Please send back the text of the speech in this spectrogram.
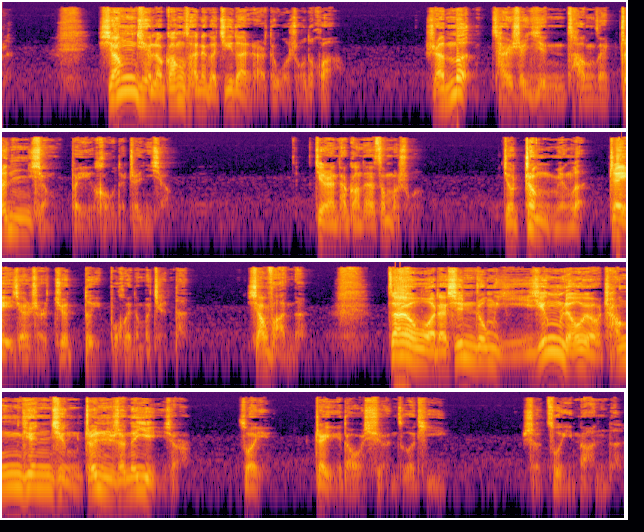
了，想起了刚才那个鸡蛋脸对我说的话：“什么才是隐藏在真相背后的真相？”既然他刚才这么说，就证明了这件事绝对不会那么简单。相反的，在我的心中已经留有常天庆真神的印象，所以这道选择题是最难的。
